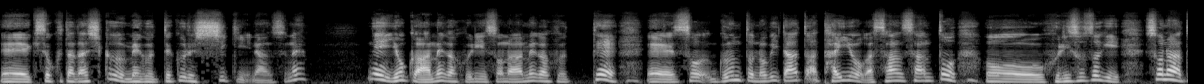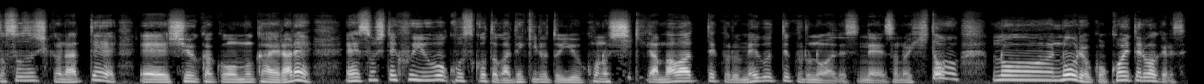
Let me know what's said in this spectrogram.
えー規則正しく巡ってくる四季なんですね。で、よく雨が降り、その雨が降って、えーそ、ぐんと伸びた後は太陽がさんさんと降り注ぎ、その後涼しくなって、えー収穫を迎えられ、えーそして冬を越すことができるという、この四季が回ってくる、巡ってくるのはですね、その人の能力を超えてるわけです。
